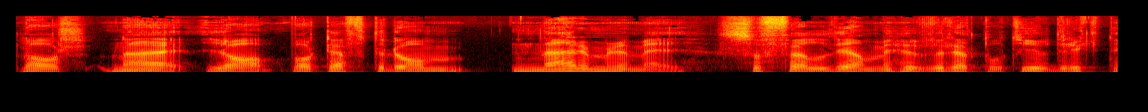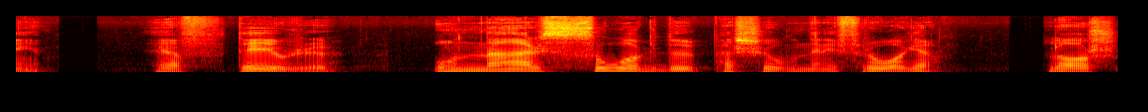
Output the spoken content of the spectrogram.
Lars, nej, ja, vart efter dem närmre mig så följde jag med huvudet åt ljudriktningen. F, det gjorde du. Och när såg du personen i fråga? Lars,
